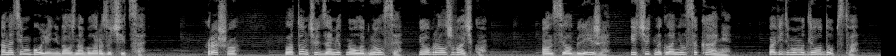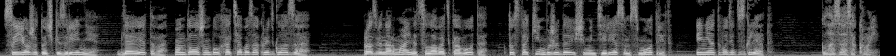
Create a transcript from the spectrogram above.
она тем более не должна была разучиться. Хорошо. Платон чуть заметно улыбнулся и убрал жвачку. Он сел ближе и чуть наклонился к Ане, по-видимому, для удобства – с ее же точки зрения, для этого он должен был хотя бы закрыть глаза. Разве нормально целовать кого-то, кто с таким выжидающим интересом смотрит и не отводит взгляд? «Глаза закрой».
